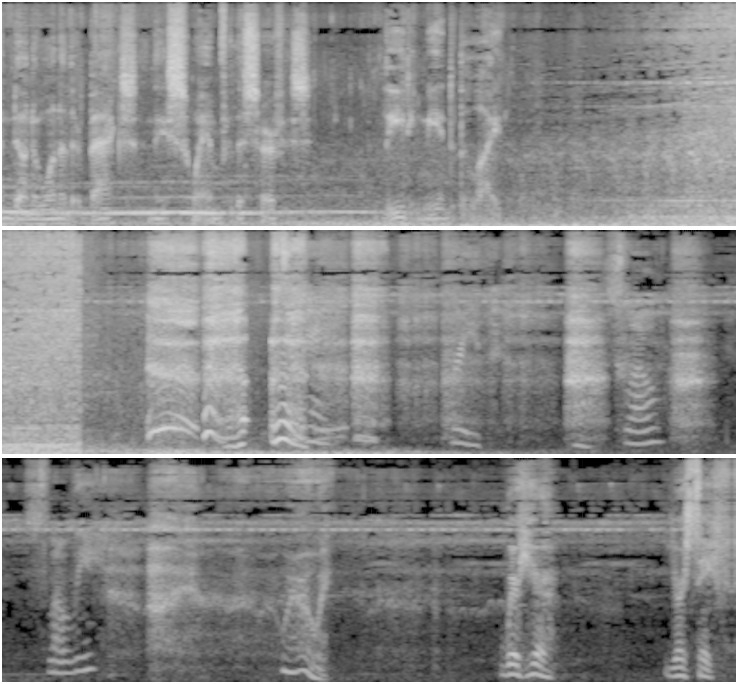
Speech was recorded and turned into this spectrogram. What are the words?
Climbed onto one of their backs and they swam for the surface, leading me into the light. Okay. Breathe. Slow. Slowly. Where are we? We're here. You're safe.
